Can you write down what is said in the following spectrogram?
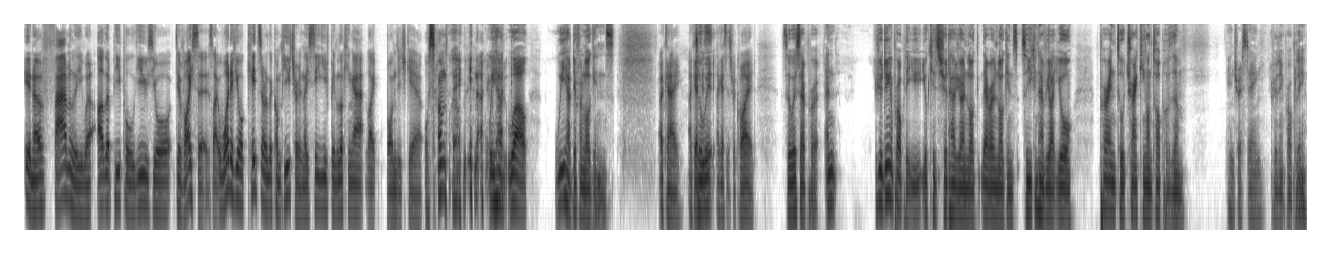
in a family where other people use your devices? Like, what if your kids are on the computer and they see you've been looking at like bondage gear or something? you know, We have, well, we have different logins. okay. I guess So it's, I guess it's required. So we're separate. And if you're doing it properly, you, your kids should have your own log, their own logins. So you can have your, like, your parental tracking on top of them Interesting. if you're doing it properly.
